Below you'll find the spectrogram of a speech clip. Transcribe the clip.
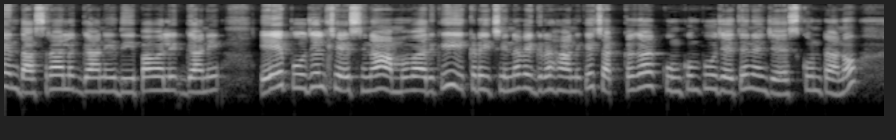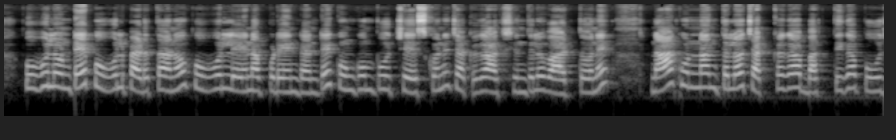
నేను దసరాలకు కానీ దీపావళికి కానీ ఏ పూజలు చేసినా అమ్మవారికి ఇక్కడ ఈ చిన్న విగ్రహానికి చక్కగా కుంకుమ పూజ అయితే నేను చేసుకుంటాను. పువ్వులు ఉంటే పువ్వులు పెడతాను. పువ్వులు లేనప్పుడు ఏంటంటే కుంకుమ పూజ చేసుకొని చక్కగా అక్షింతలు వాటితోనే నాకున్నంతలో చక్కగా భక్తిగా పూజ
